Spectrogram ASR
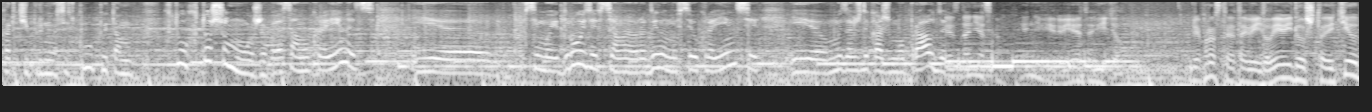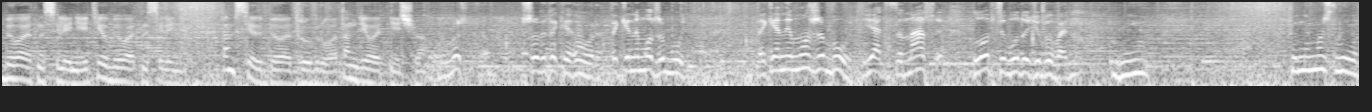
харчі приносять, крупи там. Хто хто що може. Я сам українець, і е, всі мої друзі, вся моя родина, ми всі українці, і ми завжди кажемо правду. Из Донецка. Я не верю, я это видел. Я просто это видел. Я видел, что и те убивают население, и те убивают население. Там все убивают друг друга, там делать нечего. Ви що? Що ви таке говорите? Таке не може бути. Таке не може бути. Як це наші хлопці будуть убивати? Ні. То неможливо.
